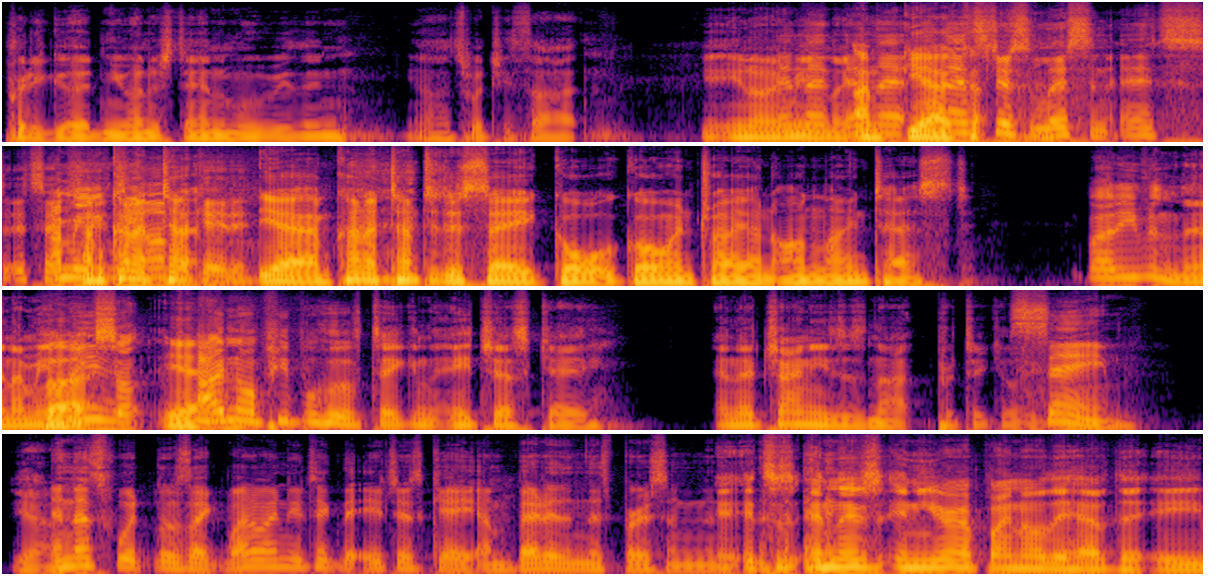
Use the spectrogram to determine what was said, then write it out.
pretty good and you understand the movie, then you know that's what you thought. You, you know what and, I mean? that, Like and, I'm- that- yeah, and that's just listen it's it's I mean, I'm kind of complicated yeah, I'm kind of tempted to say go go and try an online test. But even then, I mean, But, like, so yeah. I know people who have taken the HSK, and their Chinese is not particularly good. Same Yeah, And that's what was like. Why do I need to take the HSK? I'm better than this person. It's and there's in Europe. I know they have the A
